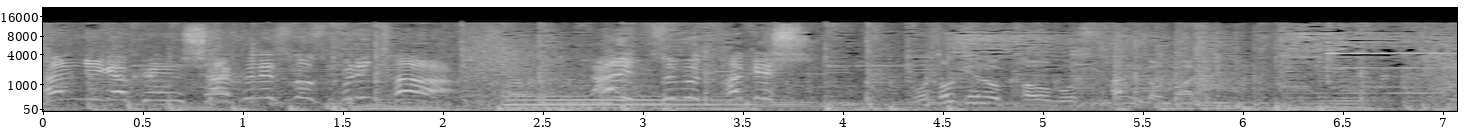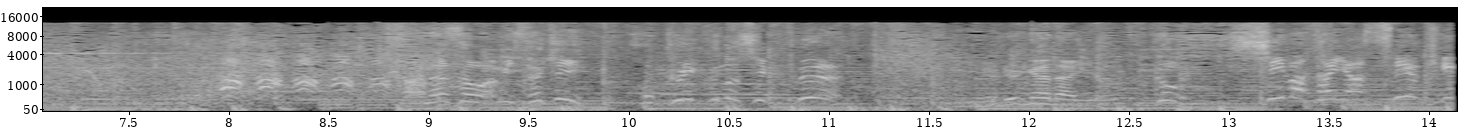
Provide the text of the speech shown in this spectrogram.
三里学園灼熱のスプリンター。大粒たけし。仏の顔も3度まで金沢美咲北陸の疾風。揺るがない男柴田康之。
